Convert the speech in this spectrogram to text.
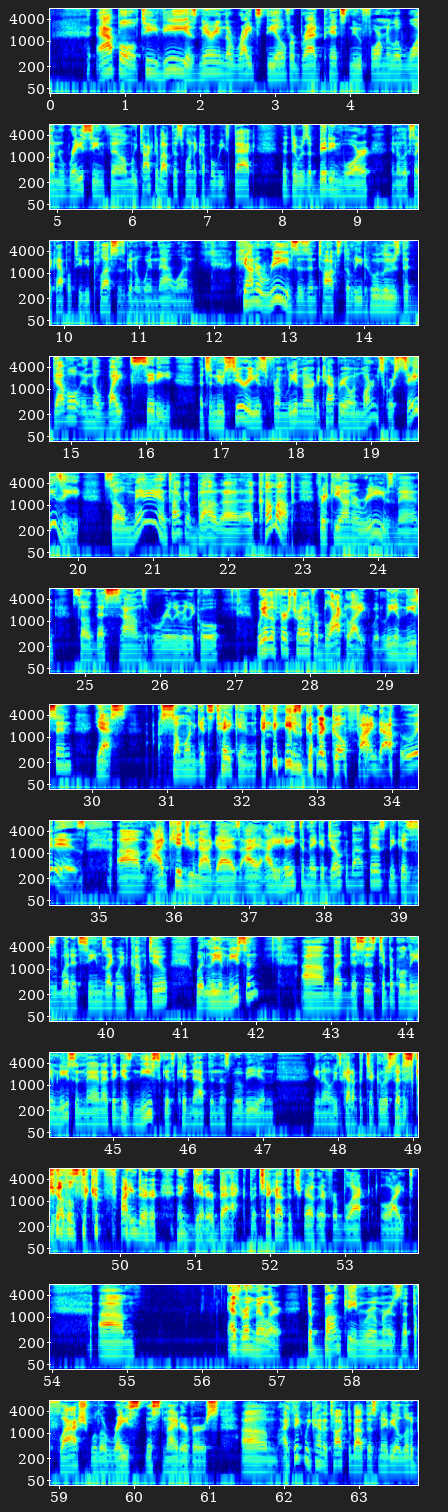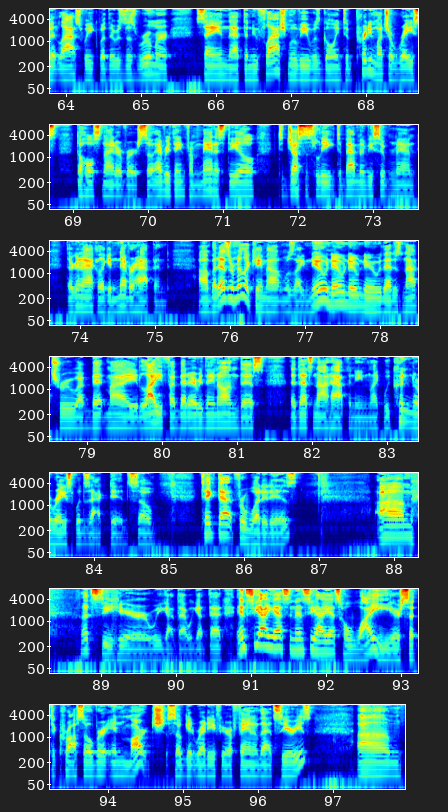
Apple TV is nearing the rights deal for Brad Pitt's new Formula One racing film. We talked about this one a couple weeks back that there was a bidding war, and it looks like Apple TV Plus is going to win that one. Keanu Reeves is in talks to lead Hulu's The Devil in the White City. It's a new series from Leonardo DiCaprio and Martin Scorsese. So, man, talk about a, a come up for Keanu Reeves, man. So, this sounds really, really cool. We have the first trailer for Blacklight with Liam Neeson. Yes, someone gets taken and he's gonna go find out who it is. Um, i kid you not guys. I, I hate to make a joke about this because this is what it seems like we've come to with liam neeson. Um, but this is typical liam neeson man. I think his niece gets kidnapped in this movie and you know he's got a particular set of skills to go find her and get her back. But check out the trailer for black light. Um, Ezra Miller debunking rumors that the Flash will erase the Snyderverse. Um, I think we kind of talked about this maybe a little bit last week, but there was this rumor saying that the new Flash movie was going to pretty much erase the whole Snyderverse. So everything from Man of Steel to Justice League to Batman v Superman, they're going to act like it never happened. Uh, but Ezra Miller came out and was like, "No, no, no, no, that is not true. I bet my life, I bet everything on this that that's not happening. Like we couldn't erase what Zack did." So take that for what it is. Um, let's see here. We got that. We got that. NCIS and NCIS Hawaii are set to cross over in March. So get ready if you're a fan of that series. Um,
